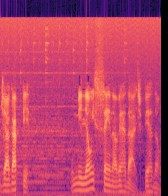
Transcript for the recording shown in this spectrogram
de HP. 1 milhão e 100 na verdade, perdão.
